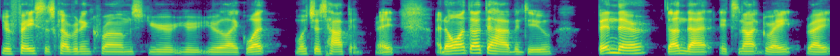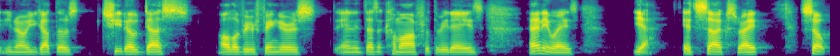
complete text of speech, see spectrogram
your face is covered in crumbs. You're you're you're like, what? What just happened? Right? I don't want that to happen to you. Been there, done that. It's not great, right? You know, you got those Cheeto dust all over your fingers and it doesn't come off for three days. Anyways, yeah, it sucks, right? So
